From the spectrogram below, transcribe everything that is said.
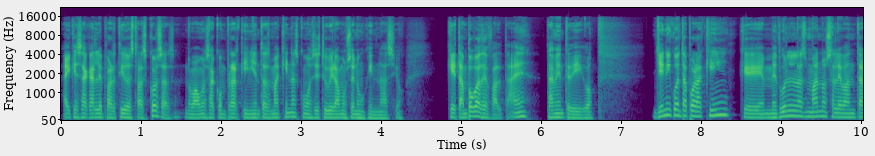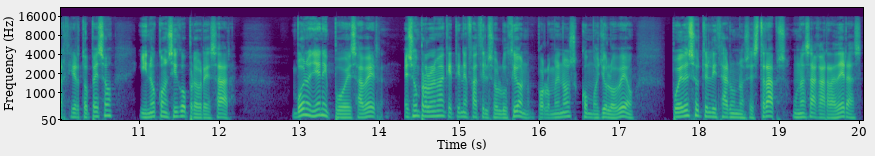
hay que sacarle partido a estas cosas. No vamos a comprar 500 máquinas como si estuviéramos en un gimnasio. Que tampoco hace falta, ¿eh? También te digo. Jenny cuenta por aquí que me duelen las manos a levantar cierto peso y no consigo progresar. Bueno, Jenny, pues a ver, es un problema que tiene fácil solución, por lo menos como yo lo veo. Puedes utilizar unos straps, unas agarraderas.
